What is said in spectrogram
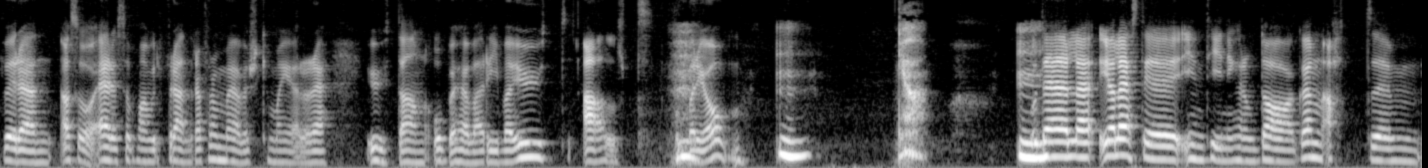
förändra, alltså är det så att man vill förändra framöver så kan man göra det utan att behöva riva ut allt och börja om. Mm. Ja. Och Mm. där, lä- jag läste i en tidning häromdagen att ehm,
